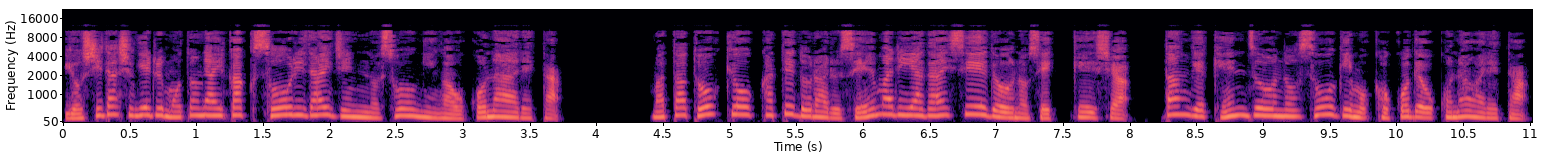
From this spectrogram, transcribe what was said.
吉田茂元内閣総理大臣の葬儀が行われた。また東京カテドラル聖マリア大聖堂の設計者、丹下健三の葬儀もここで行われた。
